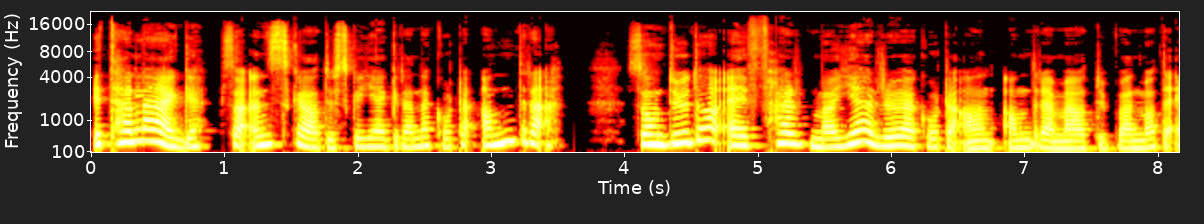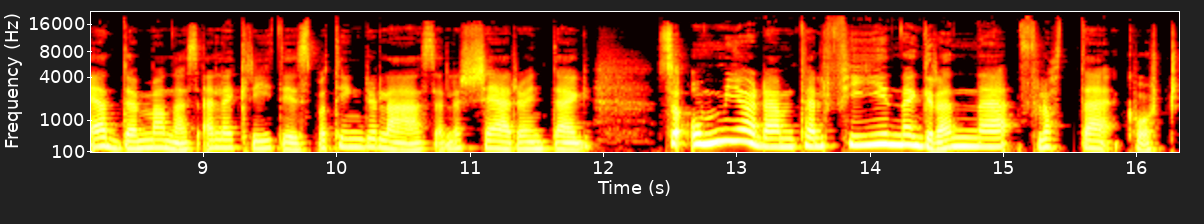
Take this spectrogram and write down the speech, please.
I tillegg så ønsker jeg at du skal gi grønne kort til andre. Så om du da er i ferd med å gi røde kort til andre med at du på en måte er dømmende eller kritisk på ting du leser eller ser rundt deg, så omgjør dem til fine, grønne, flotte kort.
